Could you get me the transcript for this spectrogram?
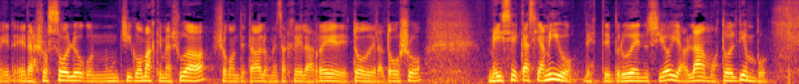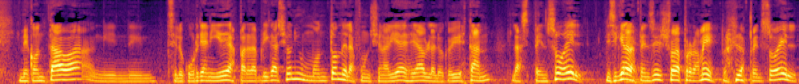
era yo solo con un chico más que me ayudaba. Yo contestaba los mensajes de las redes, todo, era todo yo. Me hice casi amigo de este Prudencio y hablábamos todo el tiempo. Y me contaba, se le ocurrían ideas para la aplicación y un montón de las funcionalidades de Habla, lo que hoy están, las pensó él. Ni siquiera las pensé, yo las programé, pero las pensó él.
